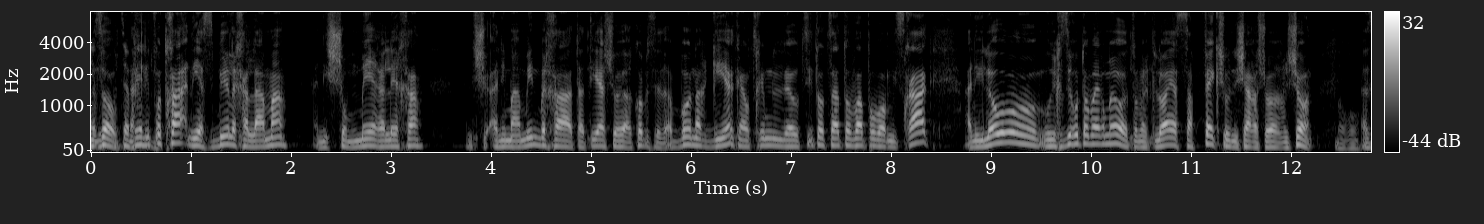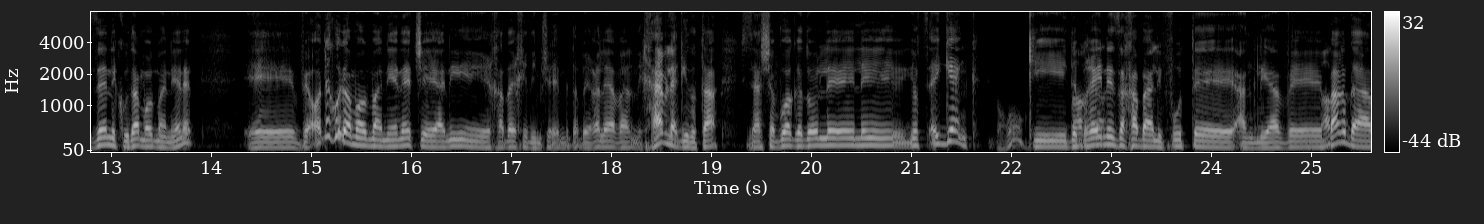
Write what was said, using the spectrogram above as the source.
עזוב, נחליף בלגית. אותך, אני אסביר לך למה, אני שומר עליך, אני, ש... אני מאמין בך, אתה תהיה השוער, הכל בסדר. בוא נרגיע, כי אנחנו צריכים להוציא תוצאה טובה פה במשחק. אני לא... הוא החזיר אותו מהר מאוד, זאת אומרת, לא היה ספק שהוא נשאר השוער הראשון. ברור. אז זו נקודה מאוד מעניינת. אה, ועוד נקודה מאוד מעניינת, שאני אחד היחידים שמדבר עליה, אבל אני חייב להגיד אותה, שזה היה שבוע גדול ל- ליוצאי גנק. ברור. כי ברדה. דה בריינה זכה באליפות אה, אנגליה, וברדה,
